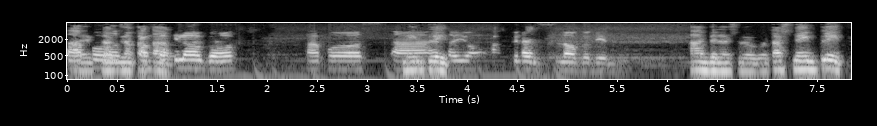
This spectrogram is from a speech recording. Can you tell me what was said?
Ay, Tapos flag ng Qatar. company logo. Tapos ah, Nameplate. ito yung ambulance logo din. Ambulance logo. Tapos nameplate.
